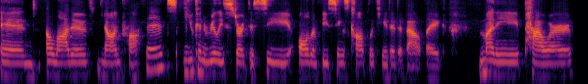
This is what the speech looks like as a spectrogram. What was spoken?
and a lot of nonprofits, you can really start to see all of these things complicated about like money, power,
